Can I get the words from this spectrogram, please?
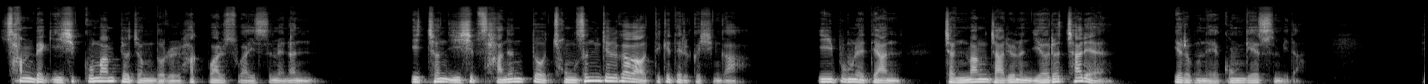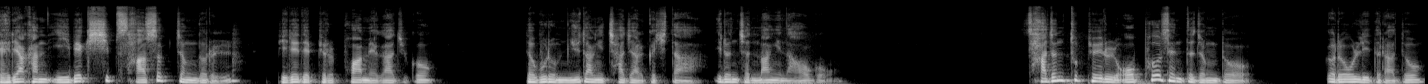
329만 표 정도를 확보할 수가 있으면 2024년도 총선 결과가 어떻게 될 것인가 이 부분에 대한 전망 자료는 여러 차례 여러분에 공개했습니다. 대략 한 214석 정도를 비례대표를 포함해 가지고 더불어민주당이 차지할 것이다 이런 전망이 나오고 사전투표율을 5% 정도 끌어올리더라도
